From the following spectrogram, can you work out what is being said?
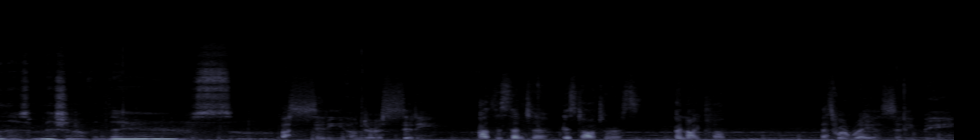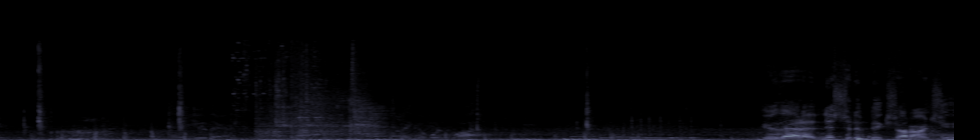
And there's a mission over there. So. A city under a city. At the center is Tartarus, a nightclub. That's where Reyes said he'd be. You're that initiative big shot, aren't you?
